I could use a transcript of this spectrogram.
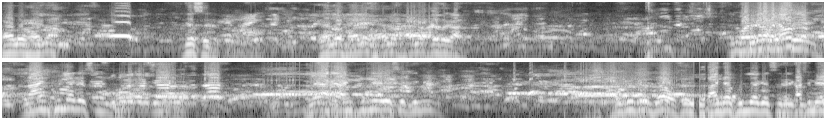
Hello hello. Yes sir. Hello hello hello দেবেগা লাইন খুলে গেছে। লাইন খুলে গেছে দিনে। লাইনটা খুলে গেছে কাছে নিয়ে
